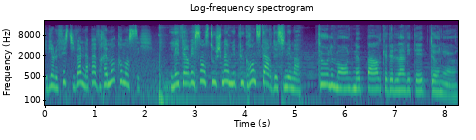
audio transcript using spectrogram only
eh bien le festival n'a pas vraiment commencé. L'effervescence touche même les plus grandes stars de cinéma. Tout le monde ne parle que de l'invité d'honneur.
